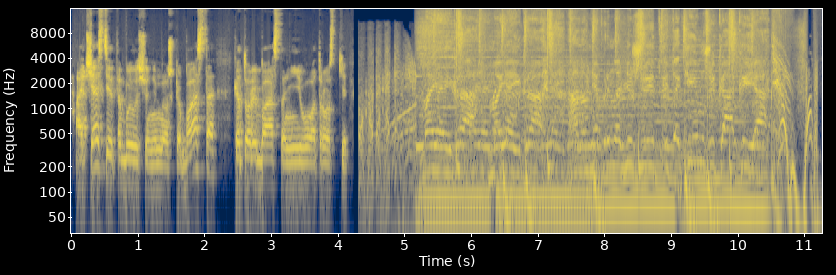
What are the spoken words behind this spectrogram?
Отчасти это был еще немножко Баста, который Баста, не его отростки. Моя игра, моя игра, она мне принадлежит и таким же, как и я.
